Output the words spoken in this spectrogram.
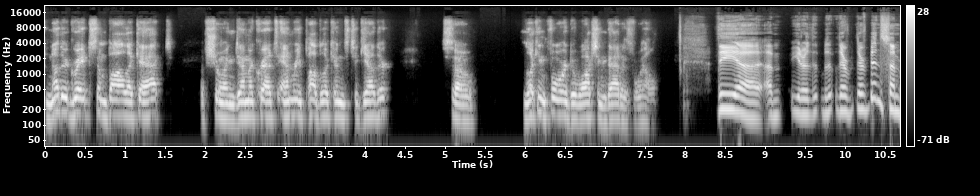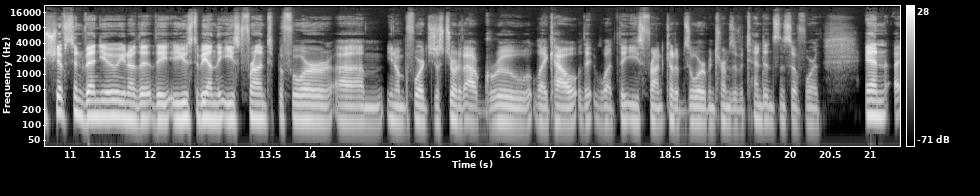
another great symbolic act of showing Democrats and Republicans together. So, looking forward to watching that as well. The uh, um, you know the, there there have been some shifts in venue. You know the the it used to be on the East Front before um, you know before it just sort of outgrew like how the, what the East Front could absorb in terms of attendance and so forth. And I,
